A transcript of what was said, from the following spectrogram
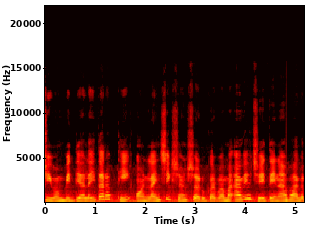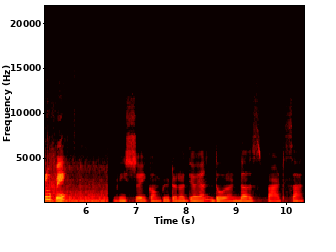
શિવમ વિદ્યાલય તરફથી ઓનલાઈન શિક્ષણ શરૂ કરવામાં આવ્યું છે. તેના ભાગરૂપે વિષય, કમ્પ્યુટર અધ્યયન, ધોરણ દસ, પાઠ સાત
